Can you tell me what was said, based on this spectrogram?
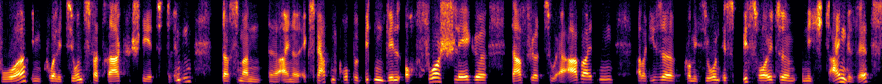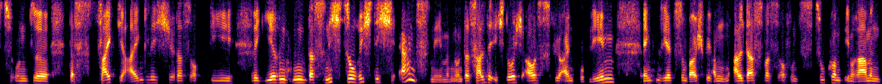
vor. Im Koalitionsvertrag steht drin, dass man äh, eine Expertengruppe bitten will, Vorschläge dafür zu erarbeiten. Aber diese Kommission ist bis heute nicht eingesetzt. Und äh, das zeigt ja eigentlich, dass auch die Regierenden das nicht so richtig ernst nehmen. Und das halte ich durchaus für ein Problem. Denken Sie jetzt zum Beispiel an all das, was auf uns zukommt im Rahmen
